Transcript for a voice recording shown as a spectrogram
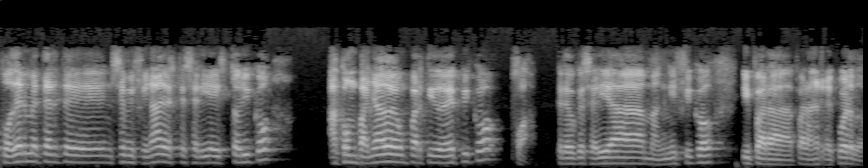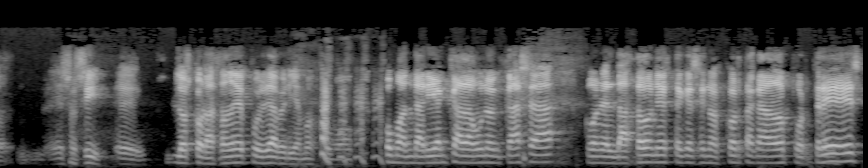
poder meterte en semifinales, que sería histórico, acompañado de un partido épico, creo que sería magnífico y para, para el recuerdo. Eso sí, eh, los corazones pues ya veríamos cómo, cómo andarían cada uno en casa con el dazón este que se nos corta cada dos por tres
